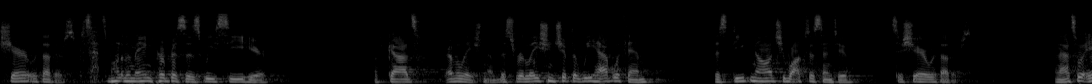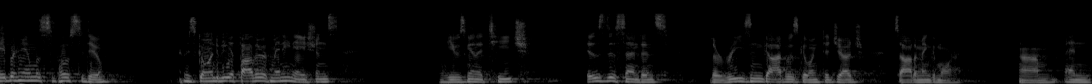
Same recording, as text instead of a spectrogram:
share it with others. Because that's one of the main purposes we see here of God's revelation, of this relationship that we have with Him, this deep knowledge He walks us into, to share with others. And that's what Abraham was supposed to do. He was going to be a father of many nations. And he was going to teach his descendants the reason God was going to judge Sodom and Gomorrah. Um, and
